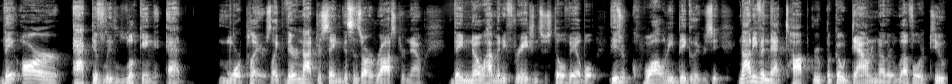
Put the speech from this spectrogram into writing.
they are actively looking at more players. Like they're not just saying this is our roster now. They know how many free agents are still available. These are quality big leaguers. Not even that top group, but go down another level or two.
